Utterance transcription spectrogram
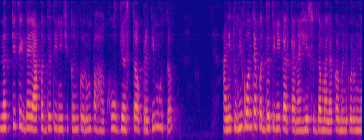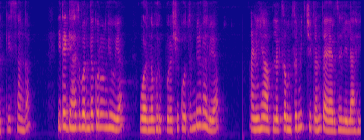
नक्कीच एकदा या पद्धतीने चिकन करून पहा. खूप जास्त अप्रतिम होतं. आणि तुम्ही कोणत्या पद्धतीने करताना हे सुद्धा मला कमेंट करून नक्कीच सांगा. इथे गॅस बंद करून घेऊया. वरनं भरपूर अशी कोथिंबीर घालूया. आणि हे आपलं चमचमीत चिकन तयार झालेलं आहे.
